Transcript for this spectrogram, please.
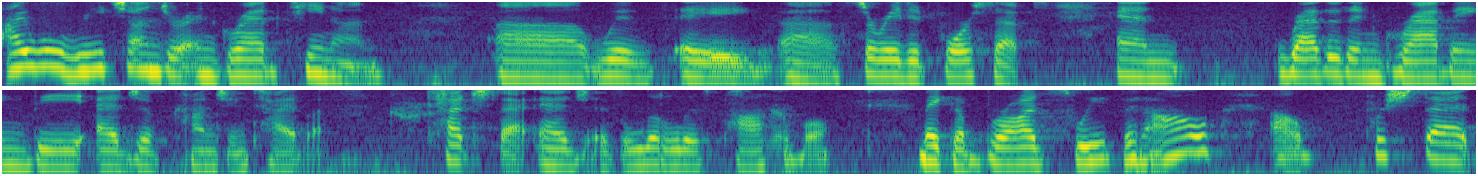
i will reach under and grab tenons uh, with a uh, serrated forceps and rather than grabbing the edge of conjunctiva touch that edge as little as possible make a broad sweep and i'll i'll push that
